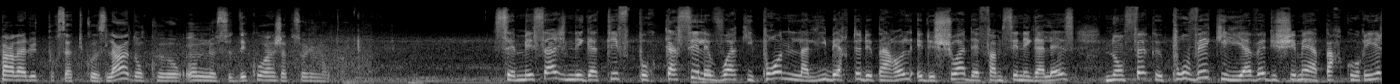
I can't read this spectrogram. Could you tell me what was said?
par la lutte pour cette cause-là, donc euh, on ne se décourage absolument pas. Ces messages négatifs pour casser les voix qui prônent la liberté de parole et de choix des femmes sénégalaises n'ont fait que prouver qu'il y avait du chemin à parcourir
